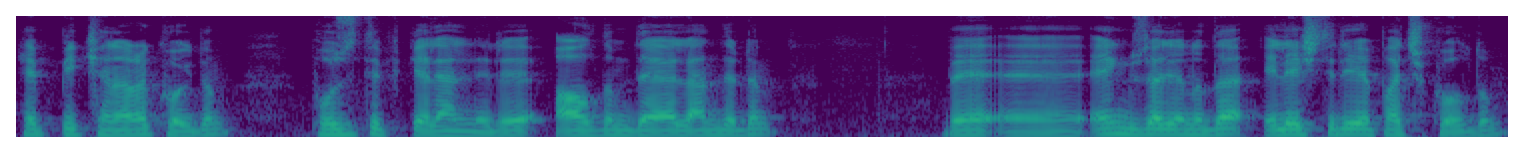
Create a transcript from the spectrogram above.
hep bir kenara koydum. Pozitif gelenleri aldım, değerlendirdim. Ve e, en güzel yanı da eleştiriye hep açık oldum.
